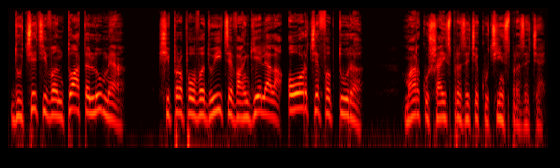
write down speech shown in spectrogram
Duceți-vă în toată lumea și propovăduiți Evanghelia la orice făptură. Marcu 16 cu 15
